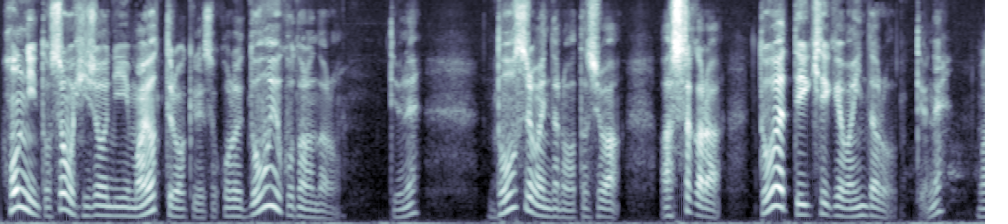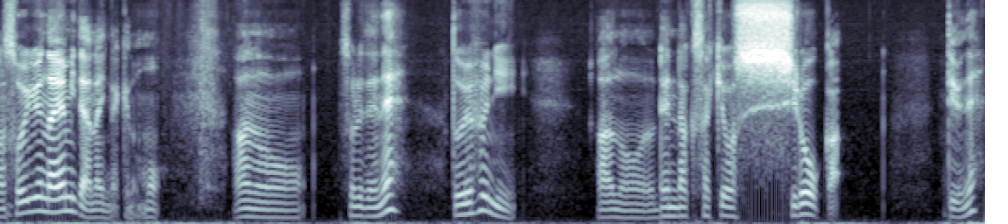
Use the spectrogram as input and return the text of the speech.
本人としても非常に迷ってるわけですよ。これどういうことなんだろうっていうね。どうすればいいんだろう私は。明日からどうやって生きていけばいいんだろうっていうね。まあそういう悩みではないんだけども、あの、それでね、どういうふうに、あの、連絡先を知ろうかっていうね、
